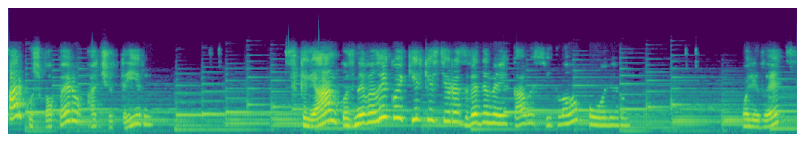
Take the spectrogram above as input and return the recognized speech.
аркуш паперу А4, склянку з невеликою кількістю розведеної кави світлого кольору, олівець,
